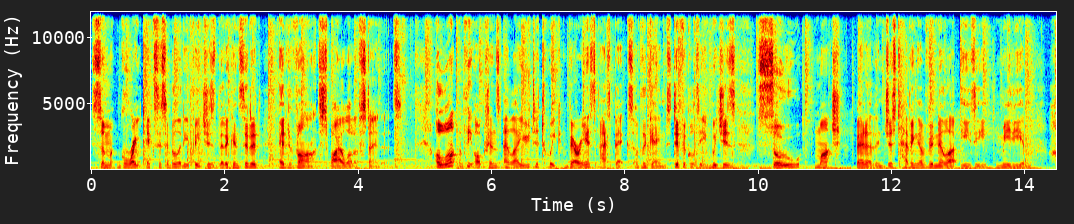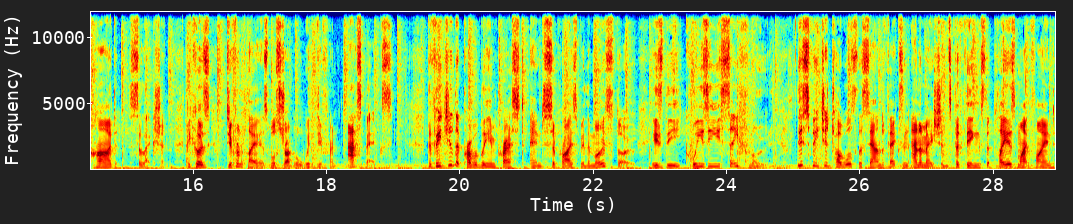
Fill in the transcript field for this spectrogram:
some great accessibility features that are considered advanced by a lot of standards. A lot of the options allow you to tweak various aspects of the game's difficulty, which is so much better than just having a vanilla, easy, medium, hard selection, because different players will struggle with different aspects. The feature that probably impressed and surprised me the most though is the Queasy Safe mode. This feature toggles the sound effects and animations for things that players might find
